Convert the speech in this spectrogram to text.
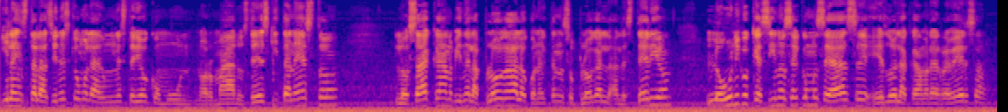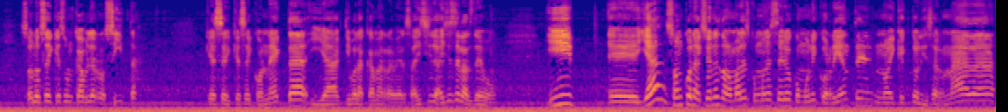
Y la instalación es como la de un estéreo común, normal. Ustedes quitan esto, lo sacan, viene la ploga, lo conectan en su ploga al, al estéreo. Lo único que sí no sé cómo se hace es lo de la cámara de reversa. Solo sé que es un cable rosita que se, que se conecta y ya activa la cámara reversa. Ahí sí, ahí sí se las debo. Y eh, ya, son conexiones normales como un estéreo común y corriente. No hay que actualizar nada,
